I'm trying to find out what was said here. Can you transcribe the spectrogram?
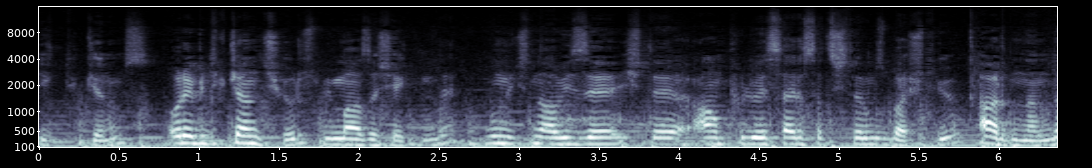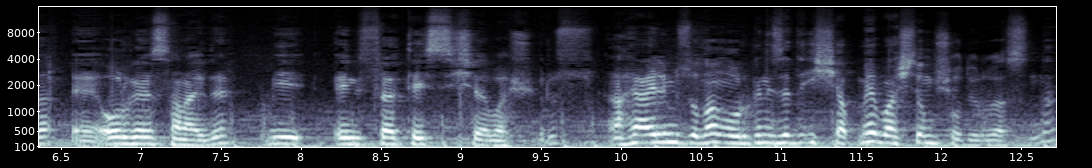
ilk dükkanımız. Oraya bir dükkan açıyoruz bir mağaza şeklinde. Bunun için avize, işte ampul vesaire satışlarımız başlıyor. Ardından da e, organize sanayide bir endüstriyel tesis işine başlıyoruz. Yani hayalimiz olan organizede iş yapmaya başlamış oluyoruz aslında.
